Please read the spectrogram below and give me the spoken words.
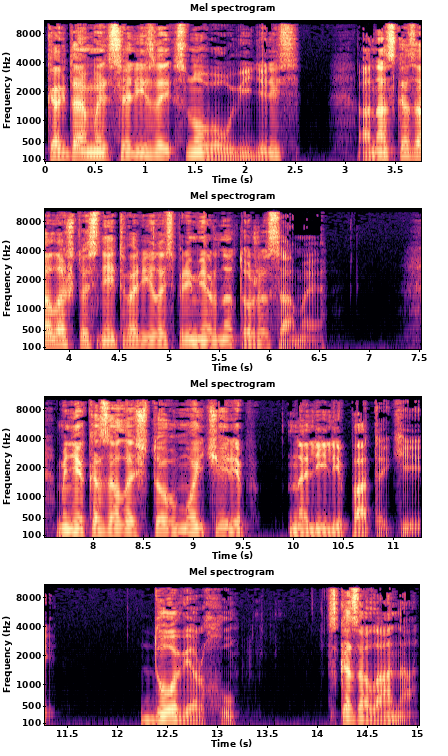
когда мы с Элизой снова увиделись, она сказала, что с ней творилось примерно то же самое. Мне казалось, что в мой череп налили патоки. «Доверху», — сказала она.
